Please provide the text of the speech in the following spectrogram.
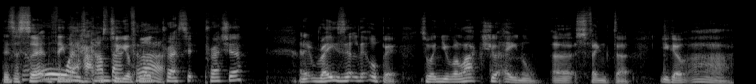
there's a certain thing that happens to your to blood press- pressure. And it raises it a little bit. So when you relax your anal uh, sphincter, you go, ah.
